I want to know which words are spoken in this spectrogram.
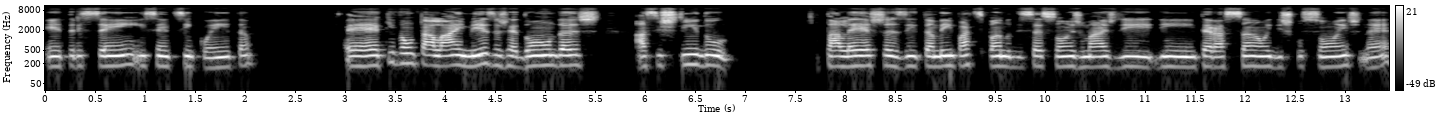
entre 100 e 150, é, que vão estar lá em mesas redondas, assistindo palestras e também participando de sessões mais de, de interação e discussões, né?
